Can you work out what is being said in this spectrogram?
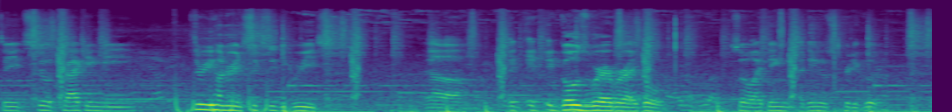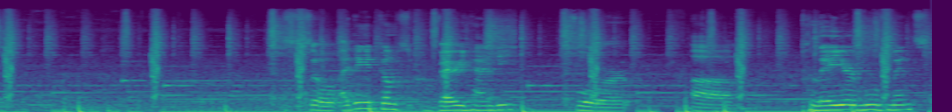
see, it's still tracking me 360 degrees. Um, it, it, it goes wherever I go. So I think I think it was pretty good. So I think it comes very handy for um, player movements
